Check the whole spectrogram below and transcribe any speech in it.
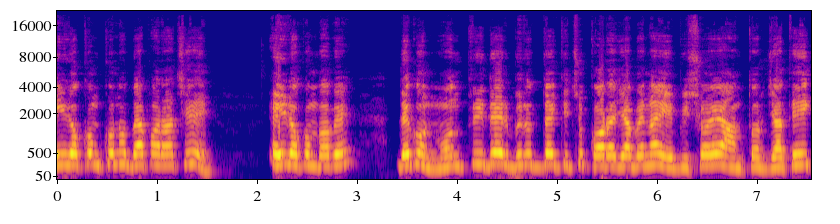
এই রকম কোনো ব্যাপার আছে? এই রকমভাবে দেখুন, মন্ত্রীদের বিরুদ্ধে কিছু করা যাবে না। এ বিষয়ে আন্তর্জাতিক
